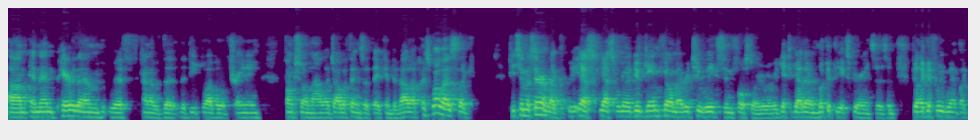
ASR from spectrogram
um, and then pair them with kind of the the deep level of training, functional knowledge, all the things that they can develop, as well as like teach them the ceremony. Like, yes, yes, we're going to do game film every two weeks in FullStory where we get together and look at the experiences and feel like if we went, like,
